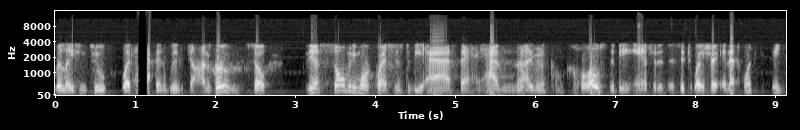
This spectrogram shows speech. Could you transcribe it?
relation to what happened with Jon Gruden. So there's so many more questions to be asked that have not even come close to being answered in this situation, and that's going to continue.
